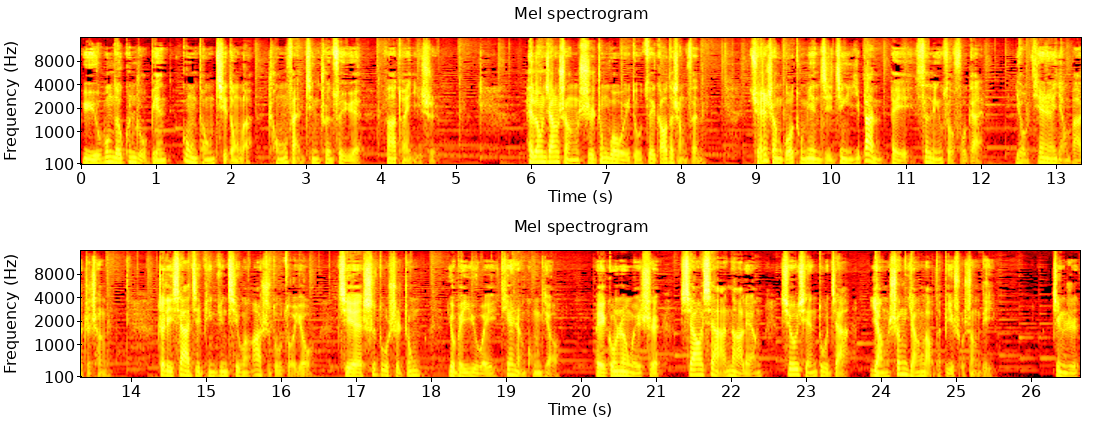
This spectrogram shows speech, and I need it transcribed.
与翁德坤主编共同启动了“重返青春岁月”发团仪式。黑龙江省是中国纬度最高的省份。全省国土面积近一半被森林所覆盖，有天然氧吧之称。这里夏季平均气温二十度左右，且湿度适中，又被誉为天然空调，被公认为是消夏纳凉、休闲度假、养生养老的避暑胜地。近日，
